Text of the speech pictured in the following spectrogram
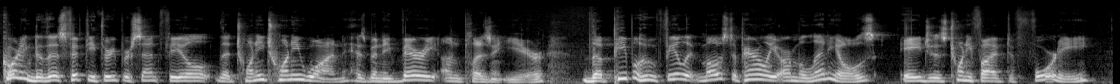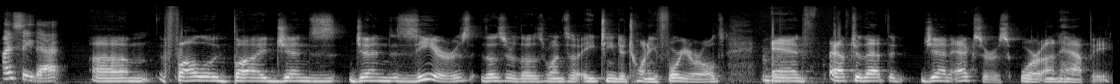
According to this, 53% feel that 2021 has been a very unpleasant year. The people who feel it most apparently are millennials, ages 25 to 40, I see that. Followed by Gen, Gen Zers. Those are those ones, uh, 18 to 24 year olds. And after that, the Gen Xers were unhappy.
